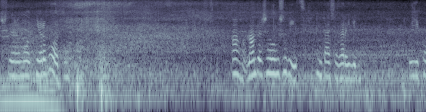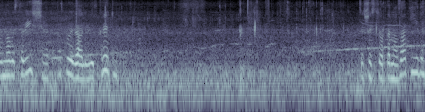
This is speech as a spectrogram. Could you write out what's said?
Йшли ремонтні роботи. Ага, його вживіться. Він далі зараз їде. Поїхав на виставище, а тепер і далі відкрито. Це шестерка назад їде.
